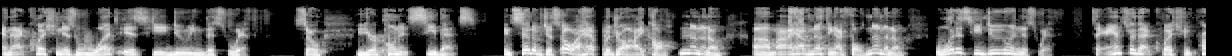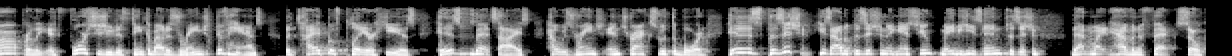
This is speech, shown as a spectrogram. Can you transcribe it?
And that question is, what is he doing this with? So your opponent C bets. Instead of just, oh, I have a draw, I call. No, no, no. Um, I have nothing, I fold. No, no, no. What is he doing this with? To answer that question properly, it forces you to think about his range of hands, the type of player he is, his bet size, how his range interacts with the board, his position. He's out of position against you. Maybe he's in position. That might have an effect. So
